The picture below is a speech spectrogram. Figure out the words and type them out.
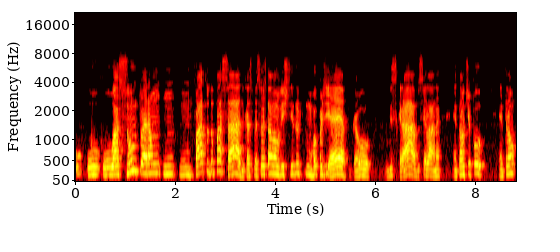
O, o, o assunto era um, um, um, fato do passado, que as pessoas estavam vestidas com roupas de época, ou de escravo, sei lá, né? Então, tipo, então,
